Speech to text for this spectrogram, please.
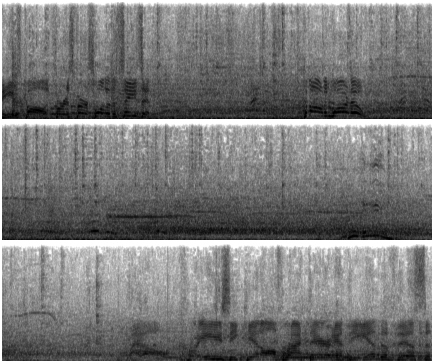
And he is calling for his first one of the season. Come on, Eduardo. Wow, crazy get off right there at the end of this. And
